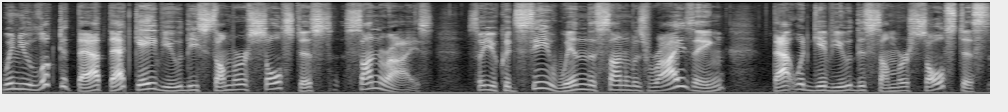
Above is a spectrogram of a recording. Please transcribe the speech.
When you looked at that, that gave you the summer solstice sunrise. So you could see when the sun was rising, that would give you the summer solstice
